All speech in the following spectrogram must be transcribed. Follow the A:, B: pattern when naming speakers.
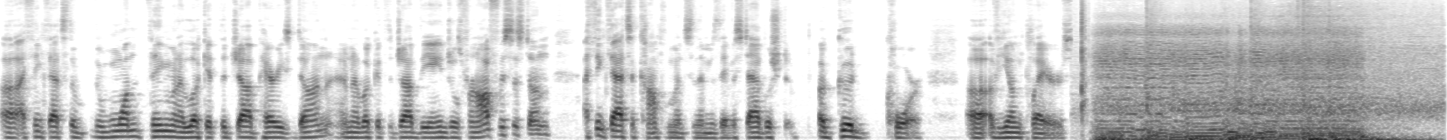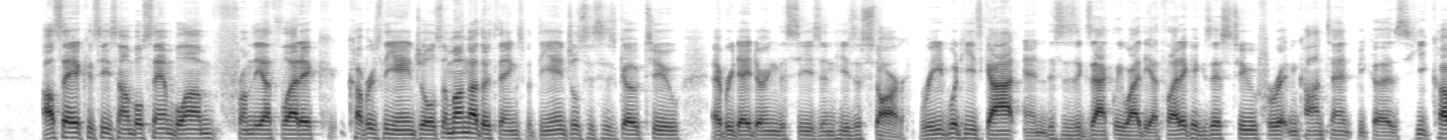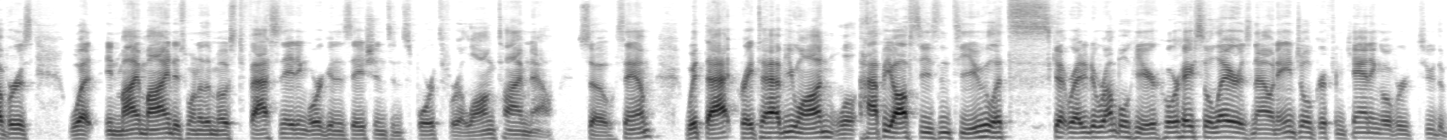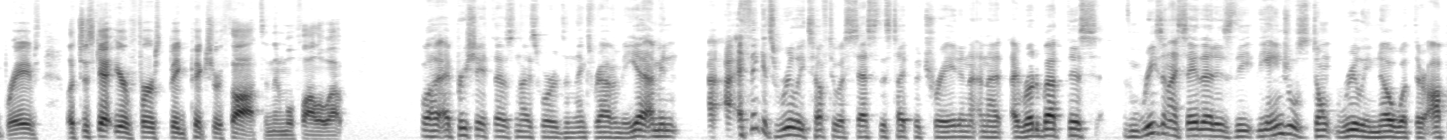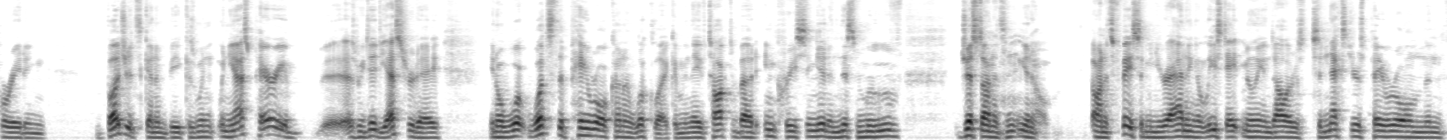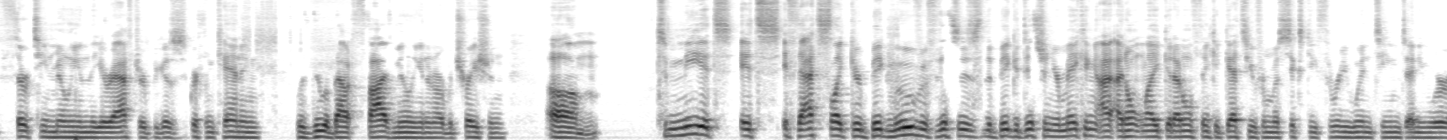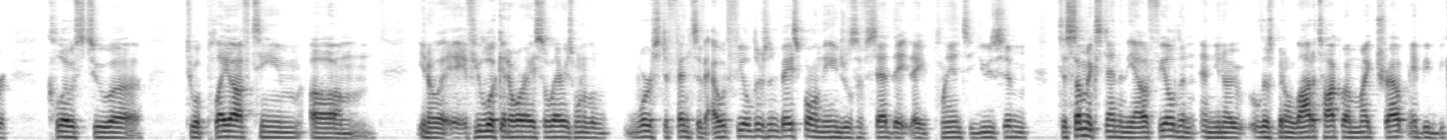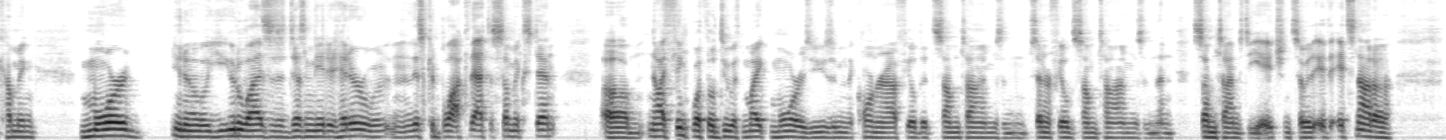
A: Uh, I think that's the the one thing when I look at the job Perry's done and I look at the job the Angels front office has done. I think that's a compliment to them as they've established a good core uh, of young players.
B: I'll say it because he's humble. Sam Blum from The Athletic covers the Angels, among other things, but the Angels is his go to every day during the season. He's a star. Read what he's got. And this is exactly why The Athletic exists too for written content because he covers what, in my mind, is one of the most fascinating organizations in sports for a long time now. So, Sam, with that, great to have you on. Well, happy off season to you. Let's get ready to rumble here. Jorge Soler is now an Angel. Griffin Canning over to the Braves. Let's just get your first big picture thoughts, and then we'll follow up.
A: Well, I appreciate those nice words, and thanks for having me. Yeah, I mean, I, think it's really tough to assess this type of trade, and, and I, I wrote about this. The reason I say that is the the Angels don't really know what their operating budget's going to be because when when you ask Perry, uh, as we did yesterday you know what what's the payroll going to look like? I mean they've talked about increasing it in this move just on its you know on its face. I mean you're adding at least 8 million dollars to next year's payroll and then 13 million the year after because griffin canning was due about 5 million in arbitration. Um, to me it's it's if that's like your big move if this is the big addition you're making I, I, don't like it. I don't think it gets you from a 63 win team to anywhere close to a to a playoff team. Um, you know, if you look at Jorge Soler, he's one of the worst defensive outfielders in baseball, and the Angels have said they, they plan to use him to some extent in the outfield. And, and, you know, there's been a lot of talk about Mike Trout maybe becoming more, you know, utilized as a designated hitter, and this could block that to some extent. Um, now, I think what they'll do with Mike Moore is use him in the corner outfield at sometimes and center field sometimes, and then sometimes DH. And so it, it's not a,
